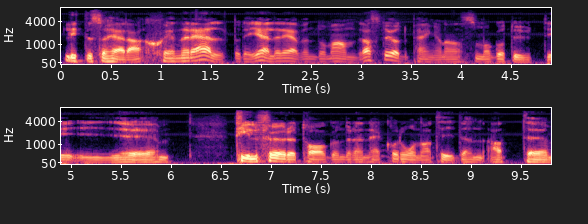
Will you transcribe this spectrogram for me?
lite så här generellt och det gäller även de andra stödpengarna som har gått ut i, i till företag under den här coronatiden att eh,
